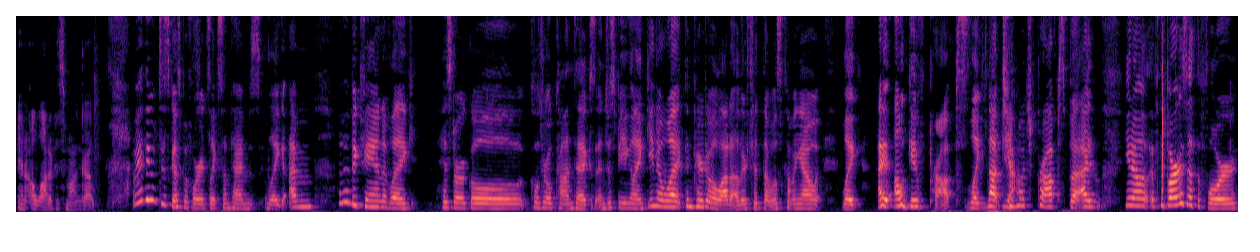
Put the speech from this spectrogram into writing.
in a lot of his manga. I mean, I think we've discussed before. It's like sometimes, like I'm, I'm a big fan of like historical, cultural context, and just being like, you know what, compared to a lot of other shit that was coming out, like I, I'll give props, like not too Yeah. much props, but I, you know, if the bar is at the floor,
